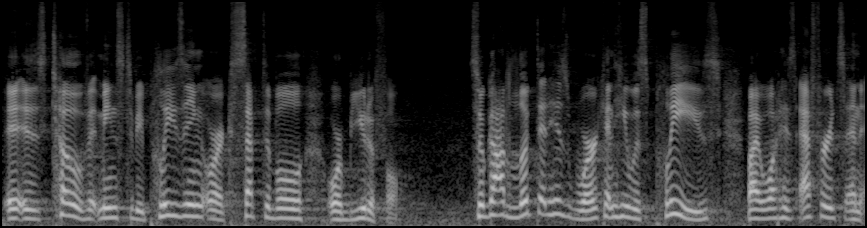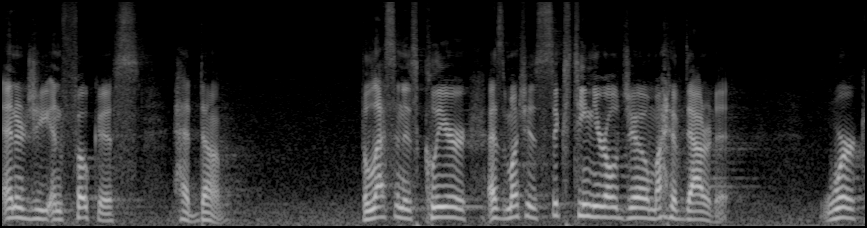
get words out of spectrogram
it is tov, it means to be pleasing or acceptable or beautiful. So God looked at his work and he was pleased by what his efforts and energy and focus had done. The lesson is clear as much as 16 year old Joe might have doubted it. Work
